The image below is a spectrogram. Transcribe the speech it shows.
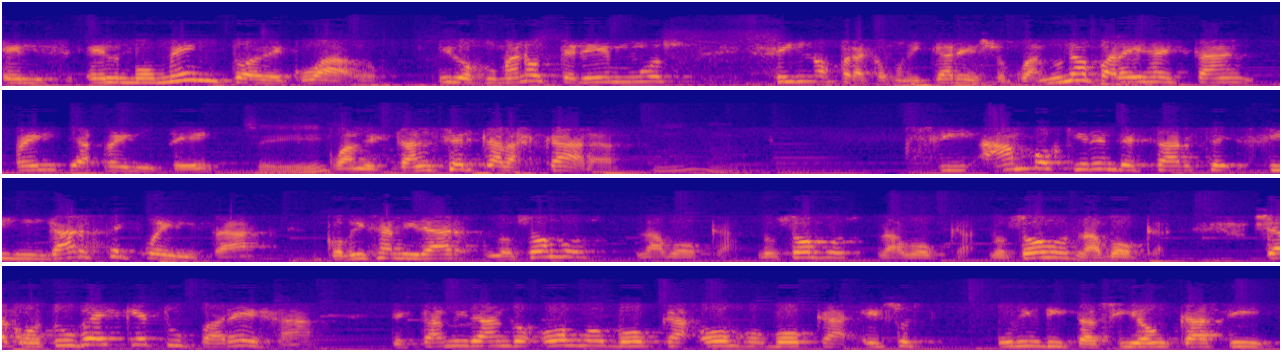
El, el momento adecuado. Y los humanos tenemos signos para comunicar eso. Cuando una pareja está frente a frente, Sí. cuando están cerca las caras, si ambos quieren besarse sin darse cuenta, comienza a mirar los ojos, la boca, los ojos, la boca, los ojos, la boca. O sea, cuando tú ves que tu pareja te está mirando ojo, boca, ojo, boca, eso es una invitación casi,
